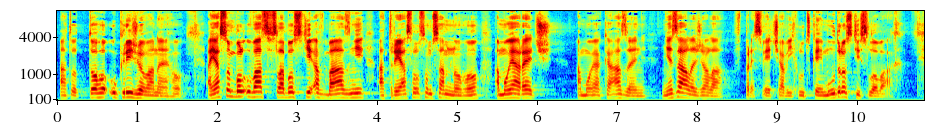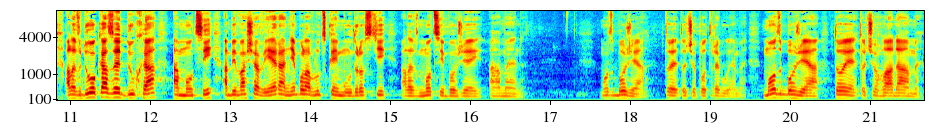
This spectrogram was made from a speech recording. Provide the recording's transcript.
a to toho ukrižovaného. A ja som bol u vás v slabosti a v bázni a triasol som sa mnoho a moja reč a moja kázeň nezáležala v presviečavých ľudskej múdrosti slovách, ale v dôkaze ducha a moci, aby vaša viera nebola v ľudskej múdrosti, ale v moci Božej. Amen. Moc Božia, to je to, čo potrebujeme. Moc Božia, to je to, čo hľadáme.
